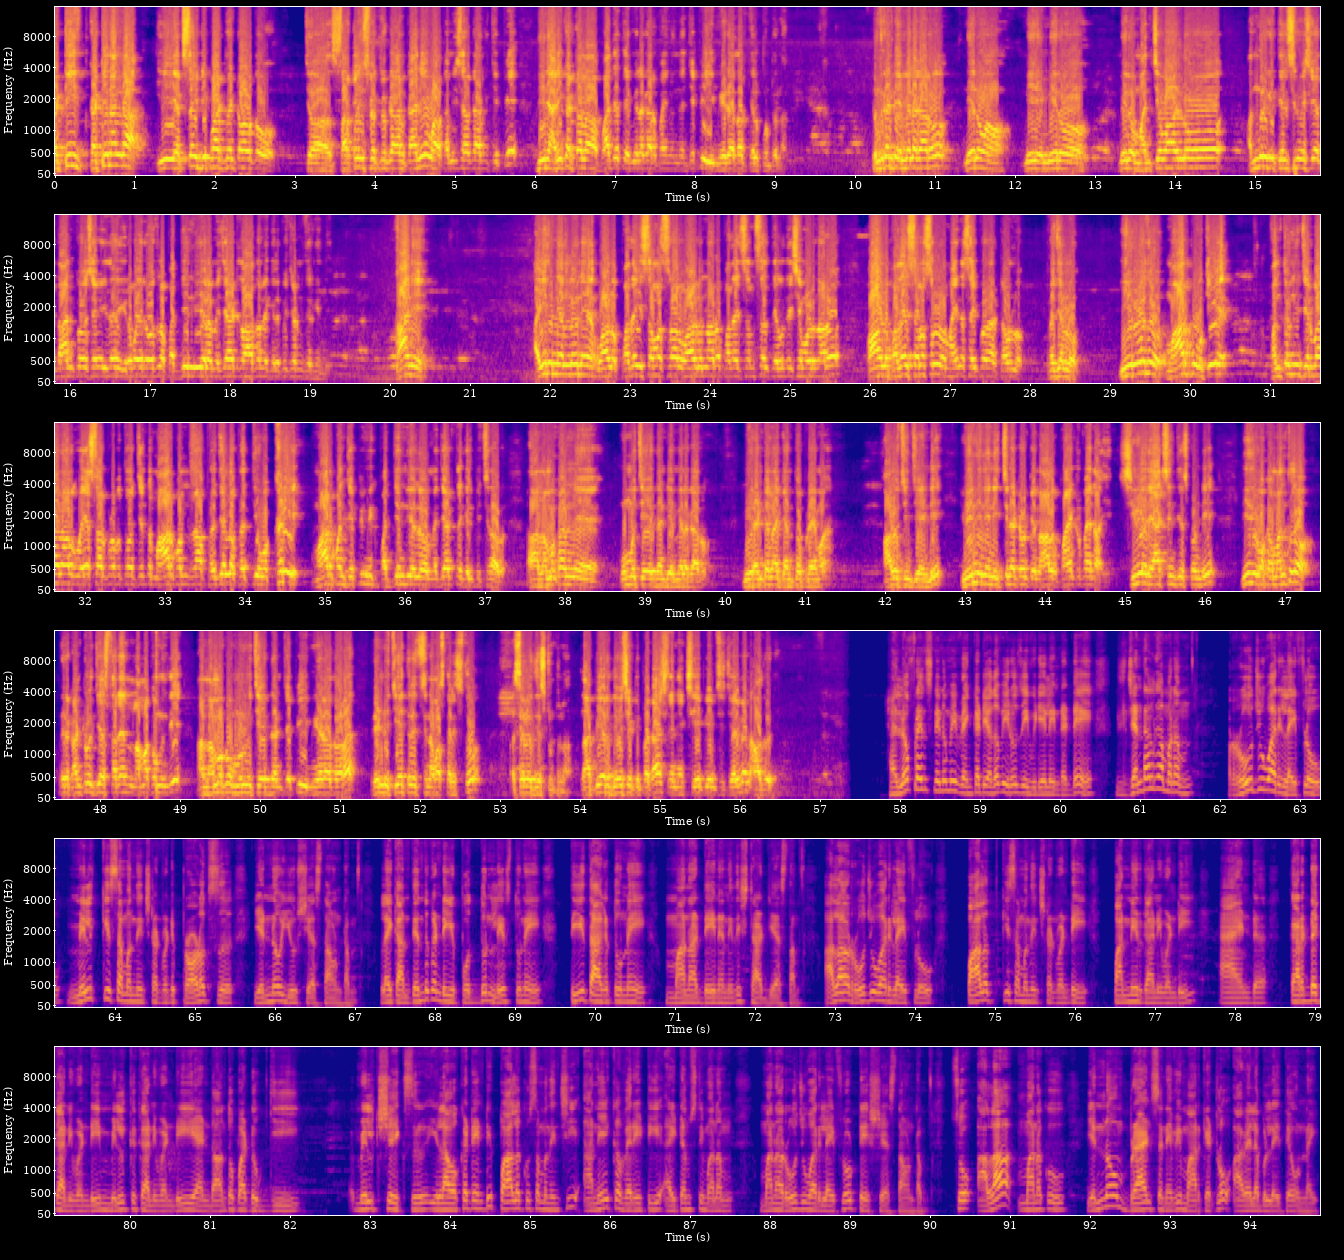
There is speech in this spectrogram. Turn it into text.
కఠి కఠినంగా ఈ ఎక్సైజ్ డిపార్ట్మెంట్ వాళ్ళకు సర్కిల్ ఇన్స్పెక్టర్ గారు కానీ వాళ్ళ కమిషనర్ గారికి చెప్పి దీన్ని అరికట్టాల బాధ్యత ఎమ్మెల్యే గారి పైన ఉందని చెప్పి ఈ మీడియా ద్వారా తెలుపుకుంటున్నాను. ఎందుకంటే ఎమ్మెల్యే గారు నేను మీ మీరు మీరు మంచివాళ్ళు అందరికీ తెలిసిన విషయం దానికోసం ఇదో ఇరవై రోజుల పద్దెనిమిది వేల మెజార్టీ ఆదంలో గెలిపించడం జరిగింది. కానీ ఐదు నెలల్లోనే వాళ్ళు పదహైదు సంవత్సరాలు వాళ్ళు ఉన్నారు పదహైదు సంవత్సరాలు తెలుగుదేశం వాళ్ళు ఉన్నారు. వాళ్ళు పదహైదు సంవత్సరాలు మైనస్ అయిపోయినారు టౌన్లో ప్రజల్లో. ఈ రోజు మార్పు ఒకే పంతొమ్మిది నుంచి ఇరవై నాలుగు వైఎస్ఆర్ ప్రభుత్వం వచ్చేంత మార్పు అన్న ప్రజల్లో ప్రతి ఒక్కరి మార్పు అని చెప్పి మీకు పద్దెనిమిది వేల మెజార్టీతో గెలిపించినారు. ఆ నమ్మకాన్ని ముమ్ము చేయొద్దండి ఎమ్మెల్యే గారు. మీరంటే నాకు ఎంతో ప్రేమ. ఆలోచించేయండి. ఇవన్నీ నేను ఇచ్చినటువంటి నాలుగు పాయింట్ల పైన సివియర్ యాక్షన్ తీసుకోండి. ఇది ఒక మంత్లో మీరు కంట్రోల్ చేస్తారని నమ్మకం ఉంది. ఆ నమ్మకం ముందు చేయొద్దని చెప్పి ఈ మీడియా ద్వారా రెండు చేతులు ఇచ్చి నమస్కరిస్తూ సెలవు తీసుకుంటున్నా. నా పేరు దేవశెట్టి ప్రకాష్ నేను ఎక్స్ ఏపీఎంసీ చైర్మన్ ఆదోడి హలో ఫ్రెండ్స్ నేను మీ వెంకట్ యాదవ్. ఈరోజు ఈ వీడియోలో ఏంటంటే జనరల్గా మనం రోజువారీ లైఫ్లో మిల్క్కి సంబంధించినటువంటి ప్రోడక్ట్స్ ఎన్నో యూస్ చేస్తూ ఉంటాం. లైక్ అంతెందుకండి పొద్దున్న లేస్తూనే టీ తాగుతూనే మన డేన్ అనేది స్టార్ట్ చేస్తాం. అలా రోజువారీ లైఫ్లో పాలకి సంబంధించినటువంటి పన్నీర్ కానివ్వండి అండ్ కర్డ్ కానివ్వండి మిల్క్ కానివ్వండి అండ్ దాంతోపాటు గీ మిల్క్ షేక్స్ ఇలా ఒకటేంటి? పాలకు సంబంధించి అనేక వెరైటీ ఐటమ్స్ని మనం మన రోజువారీ లైఫ్లో టేస్ట్ చేస్తూ ఉంటాం. సో అలా మనకు ఎన్నో బ్రాండ్స్ అనేవి మార్కెట్లో అవైలబుల్ అయితే ఉన్నాయి.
